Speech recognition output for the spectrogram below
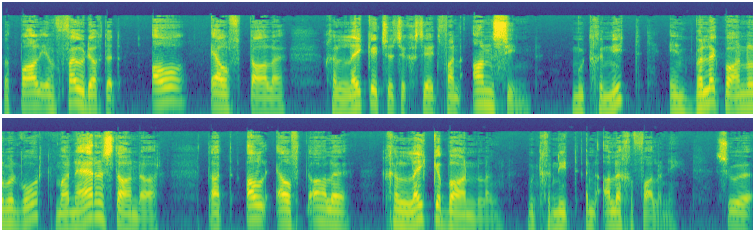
bepaal eenvoudig dat al 11 tale gelykheid soos ek gesê het van aansien moet geniet en billik behandel moet word, maar nêrens staan daar dat al 11 tale gelyke behandeling moet geniet in alle gevalle nie. So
